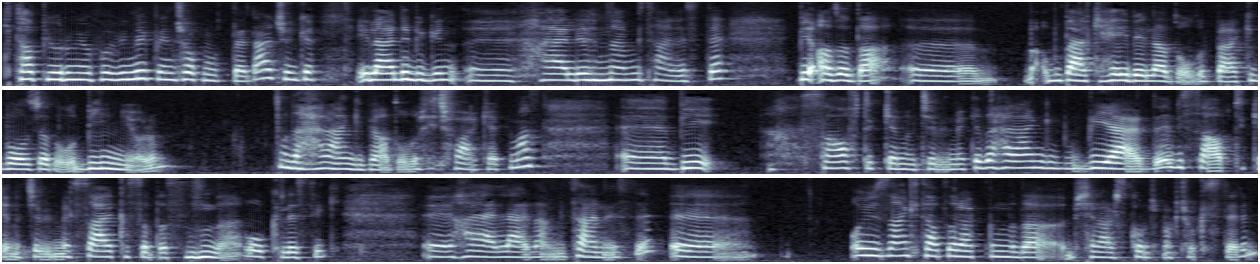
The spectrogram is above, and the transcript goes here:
kitap yorum yapabilmek beni çok mutlu eder. Çünkü ileride bir gün e, hayallerimden bir tanesi de bir adada e, bu belki Heybeliada olur, belki Bolca'da olur bilmiyorum. Ya da herhangi bir ada olur hiç fark etmez. E, bir sahaf dükkanı açabilmek ya da herhangi bir yerde bir sahaf dükkanı açabilmek sahil kasabasında o klasik e, hayallerden bir tanesi. E, o yüzden kitaplar hakkında da bir şeyler konuşmak çok isterim.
